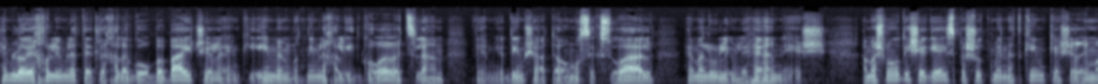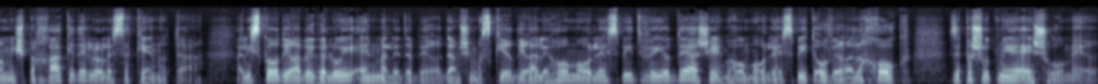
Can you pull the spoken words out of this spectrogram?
הם לא יכולים לתת לך לגור בבית שלהם, כי אם הם נותנים לך להתגורר אצלם, והם יודעים שאתה הומוסקסואל, הם עלולים להיענש. המשמעות היא שגייס פשוט מנתקים קשר עם המשפחה כדי לא לסכן אותה. על לשכור דירה בגלוי אין מה לדבר. אדם שמשכיר דירה להומו או לסבית ויודע שהם הומו או לסבית עובר על החוק. זה פשוט מייאש, הוא אומר.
